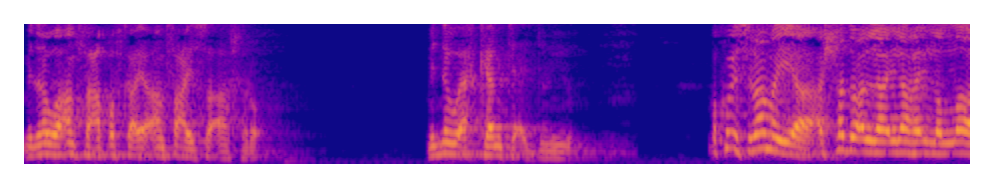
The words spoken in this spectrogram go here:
Midna waa anfaca qofka ay anfacayso aakhiro. Midna waa axkaamta adduunyo. Ma ku islaamayaa ashhadu an laa ilaaha ila allah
